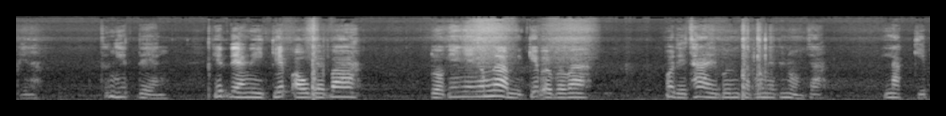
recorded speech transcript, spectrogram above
พี่นะทั้ง เห็ดแดงเห็ดแดงนี่เก็บเอาแบบว่าดอกใหญ่ๆงามๆนี่เก็บเอาแบบว่าพอได้ถ่ายเบิ่งจ้ะพ่อแม่พี่น้องจ้ะลักเก็บ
